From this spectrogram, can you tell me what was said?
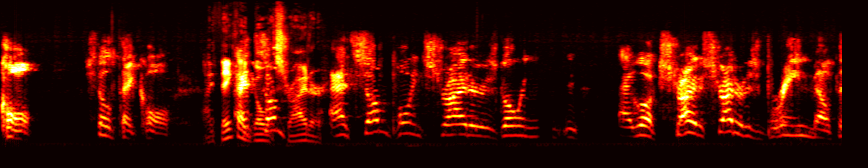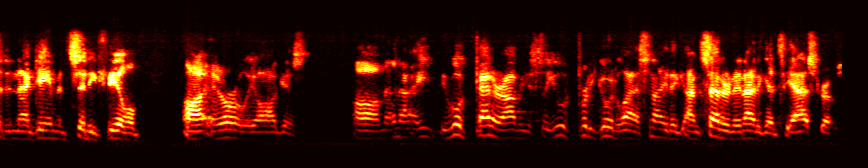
Cole. Still take Cole. I think I go some, with Strider. At some point, Strider is going. Uh, look, Strider, Strider, his brain melted in that game at Citi Field uh, in early August. Um, and I, he looked better, obviously. He looked pretty good last night on Saturday night against the Astros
